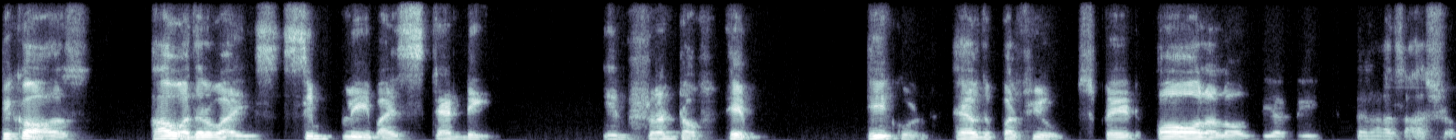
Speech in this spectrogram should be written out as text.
because how otherwise, simply by standing in front of him, he could have the perfume spread all along the Agni Maharaj ashram.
